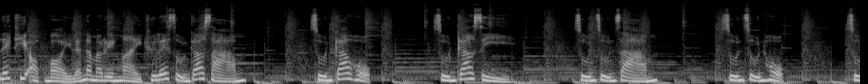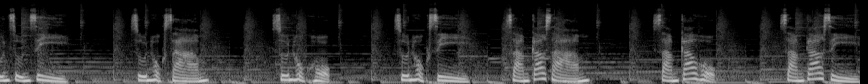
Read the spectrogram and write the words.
เลขที่ออกบ่อยและนำมาเรียงใหม่คือเลข 093 096 094 003 006 004 063 066 064 393 396 394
